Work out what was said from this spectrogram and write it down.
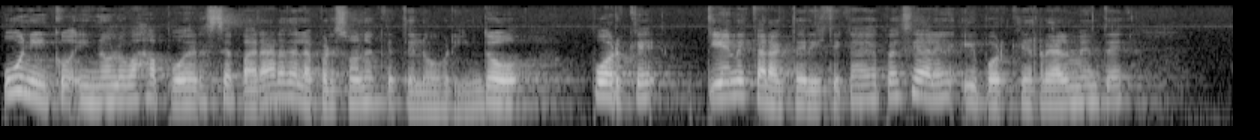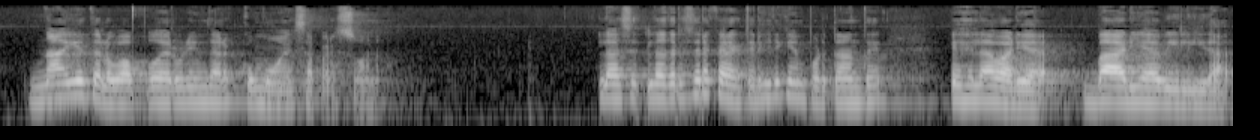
único y no lo vas a poder separar de la persona que te lo brindó porque tiene características especiales y porque realmente nadie te lo va a poder brindar como esa persona. La, tercera característica importante es la variabilidad.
